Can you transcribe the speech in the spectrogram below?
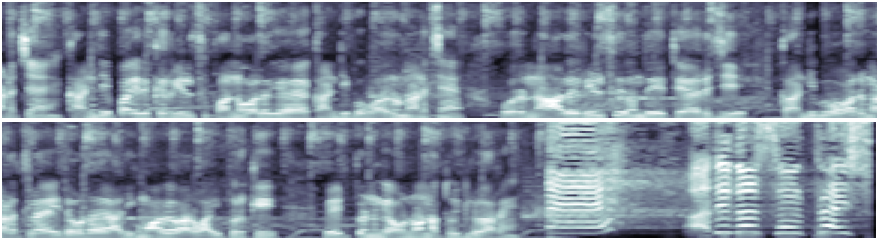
நினச்சேன். கண்டிப்பாக இதுக்கு ரீல்ஸ் பண்ணுவாளுங்க கண்டிப்பாக வரும்னு நினச்சேன். ஒரு நாலு ரீல்ஸ் வந்து தேறிச்சு கண்டிப்பாக வருங்காலத்தில் இதோட அதிகமாகவே வர வாய்ப்பு இருக்குது வெயிட் பண்ணுங்க ஒன்று ஒன்றா தூக்கிட்டு வரேன். அதுதான் சர்ப்ரைஸ்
